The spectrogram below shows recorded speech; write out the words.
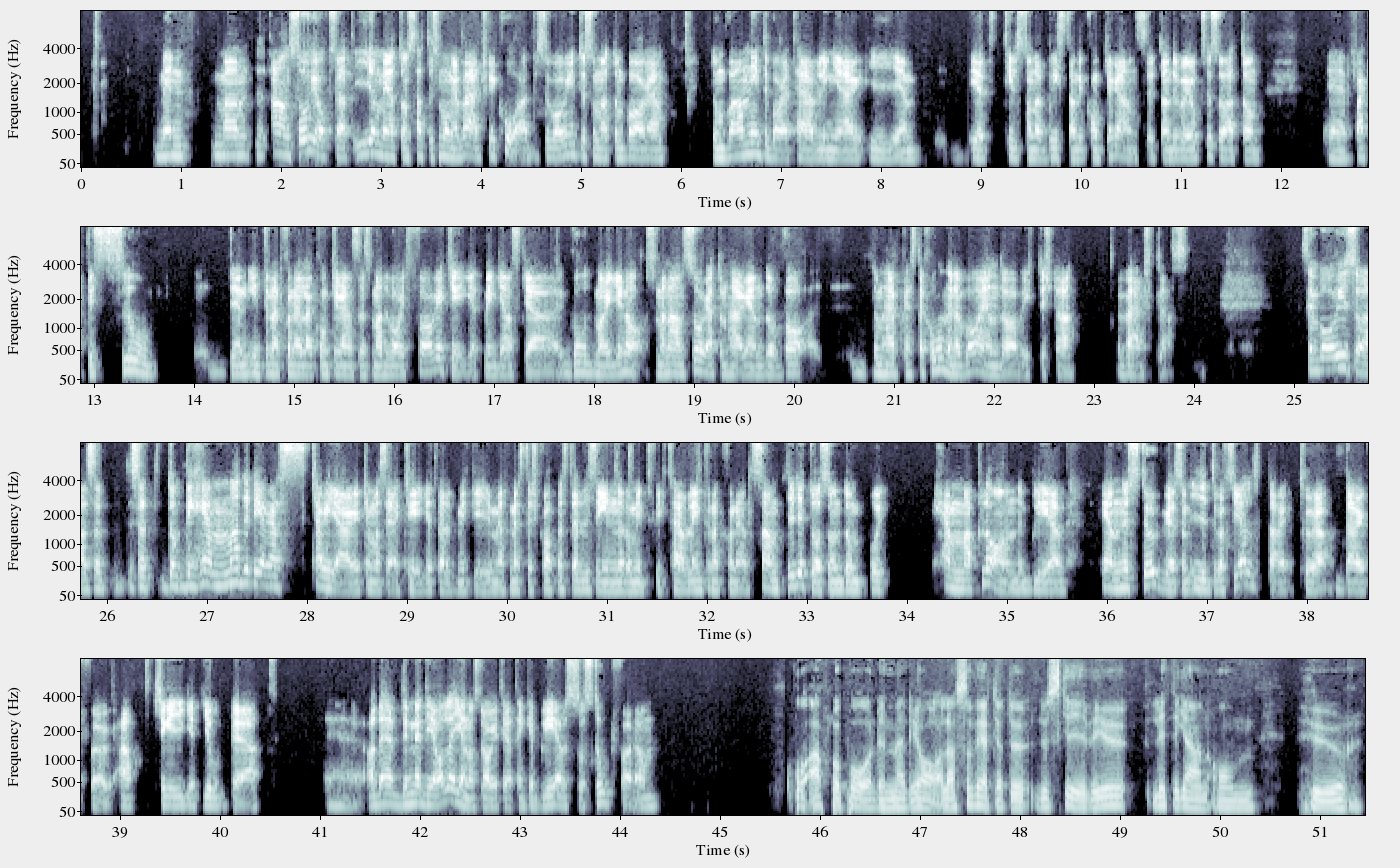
men man ansåg ju också att i och med att de satte så många världsrekord så var det inte som att de bara de vann inte bara tävlingar i, en, i ett tillstånd av bristande konkurrens utan det var också så att de eh, faktiskt slog den internationella konkurrensen som hade varit före kriget med ganska god marginal. Så man ansåg att de här, ändå var, de här prestationerna var ändå av yttersta världsklass. Sen var det ju så, alltså, så att de, det hämmade deras karriärer kan man säga, kriget väldigt mycket i och med att mästerskapen ställdes in och de inte fick tävla internationellt. Samtidigt då som de på hemmaplan blev ännu större som idrottshjältar, tror jag, därför att kriget gjorde att Eh, ja, det, det mediala genomslaget helt enkelt blev så stort för dem. Och apropå det mediala så vet jag att du, du skriver ju lite grann om hur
